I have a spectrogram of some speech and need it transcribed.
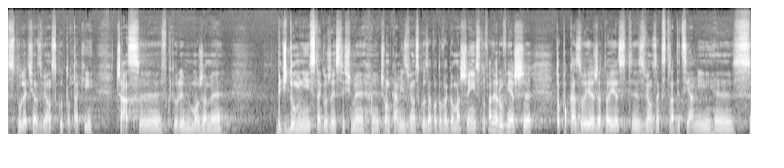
stulecia związku, to taki czas, y, w którym możemy być dumni z tego, że jesteśmy y, członkami Związku Zawodowego Maszynistów, ale również y, to pokazuje, że to jest związek z tradycjami, z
